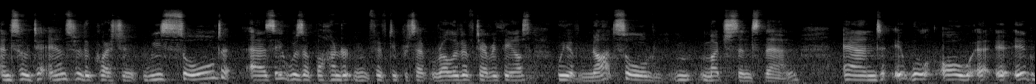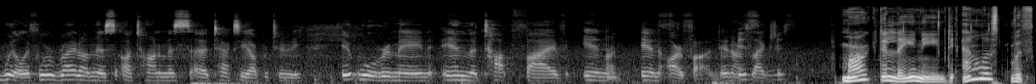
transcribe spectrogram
and so to answer the question, we sold as it was up 150% relative to everything else. We have not sold much since then. And it will all it will if we're right on this autonomous uh, taxi opportunity it will remain in the top five in in our fund in our flagship. mark delaney the analyst with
